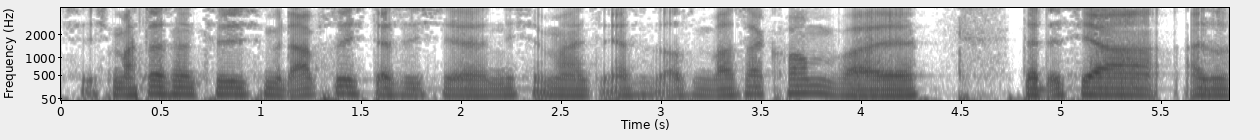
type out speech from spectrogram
ich, ich mache das natürlich mit Absicht, dass ich äh, nicht immer als erstes aus dem Wasser komme, weil das ist ja, also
